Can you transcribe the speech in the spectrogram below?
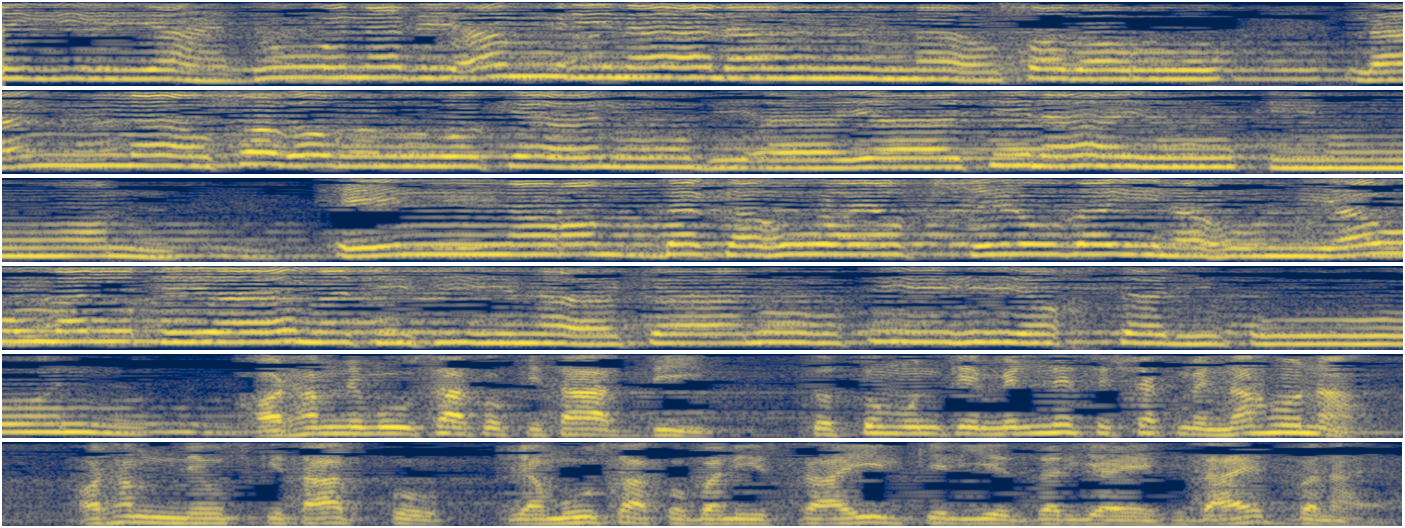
يهدون بأمرنا لما صبروا لما صبروا وكانوا بآياتنا يوقنون إن ربك هو يفصل بينهم يوم القيامة فيما كانوا فيه يختلفون. اور ہم نے موسیٰ کو کتاب دی، تو تم ان کے ملنے سے شک میں نہ ہونا۔ اور ہم نے اس کتاب کو، یا موسا کو بنی اسرائیل کے لیے ذریعہ ہدایت بنایا۔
